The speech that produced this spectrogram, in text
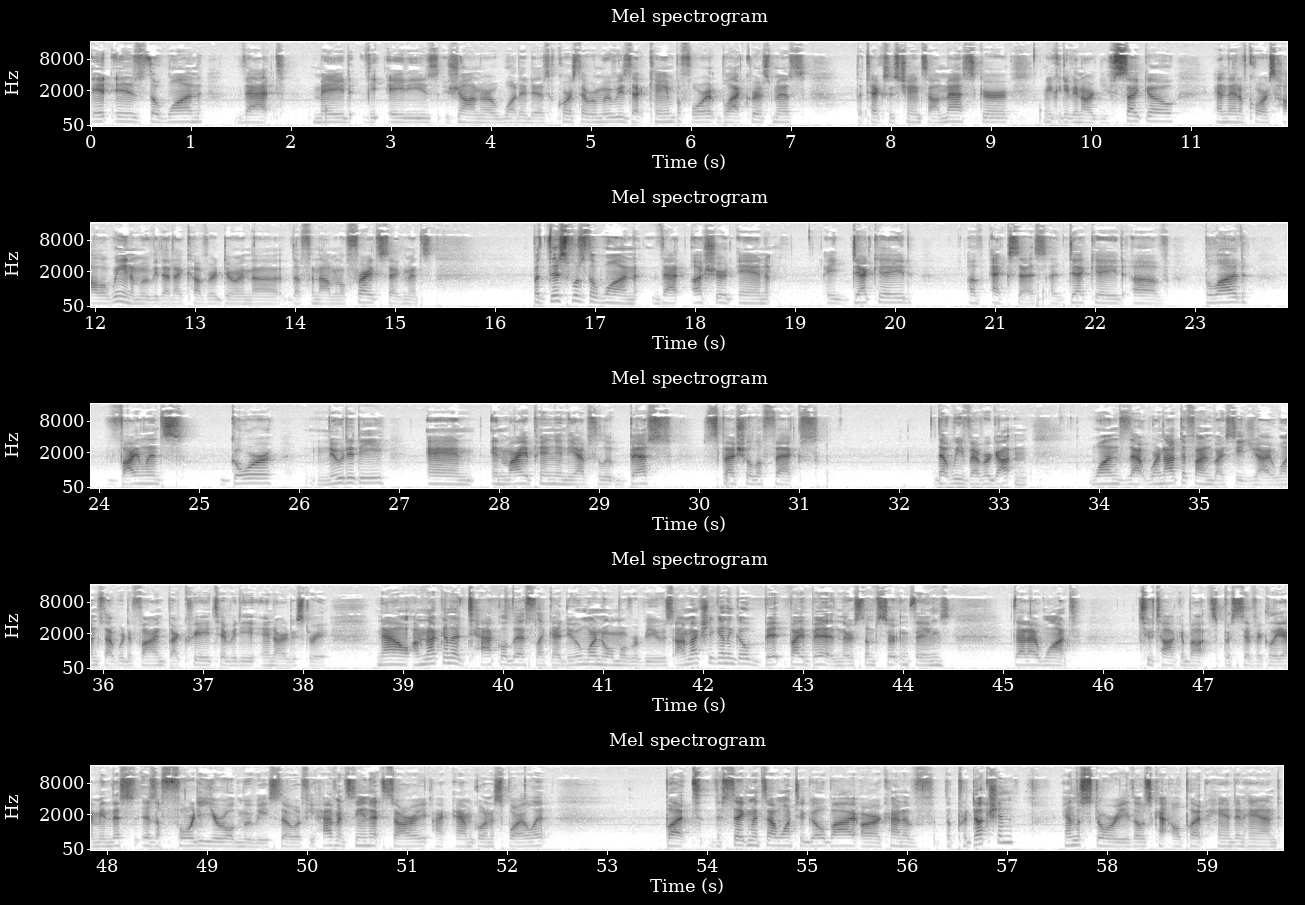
it is the one that made the 80s genre what it is. Of course, there were movies that came before it Black Christmas, The Texas Chainsaw Massacre, you could even argue Psycho, and then, of course, Halloween, a movie that I covered during the, the Phenomenal Fright segments. But this was the one that ushered in a decade of excess, a decade of blood, violence, gore, nudity, and, in my opinion, the absolute best special effects that we've ever gotten. Ones that were not defined by CGI, ones that were defined by creativity and artistry. Now, I'm not going to tackle this like I do in my normal reviews. I'm actually going to go bit by bit, and there's some certain things that I want to talk about specifically. I mean, this is a 40 year old movie, so if you haven't seen it, sorry, I am going to spoil it. But the segments I want to go by are kind of the production and the story. Those I'll put hand in hand.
